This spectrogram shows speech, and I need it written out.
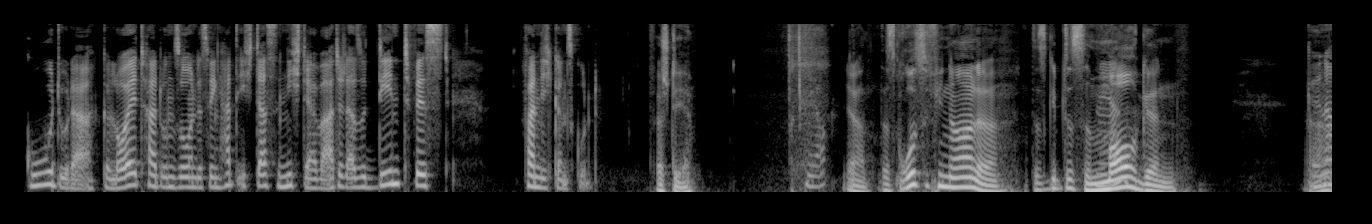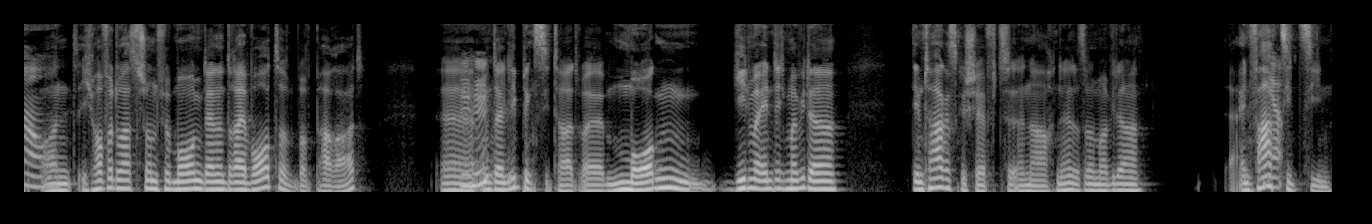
gut oder geläutert und so. Und deswegen hatte ich das nicht erwartet. Also den Twist fand ich ganz gut. Verstehe. Ja. Ja, das große Finale, das gibt es ja. morgen. Genau. Ja, und ich hoffe, du hast schon für morgen deine drei Worte parat. Äh, mhm. Und dein Lieblingszitat, weil morgen gehen wir endlich mal wieder dem Tagesgeschäft äh, nach, ne? Dass wir mal wieder ein Fazit ja. ziehen.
